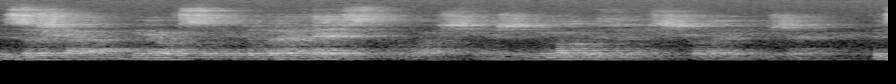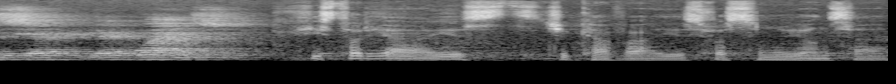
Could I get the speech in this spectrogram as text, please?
y, Zosia miała w sobie to braterstwo właśnie, że nie mogę zrobić szkolenia, że to jest jak, jak łańcuch. Historia jest ciekawa, jest fascynująca.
